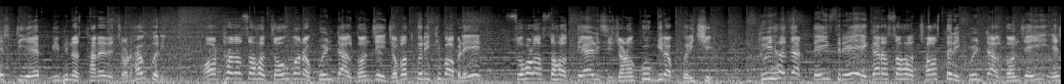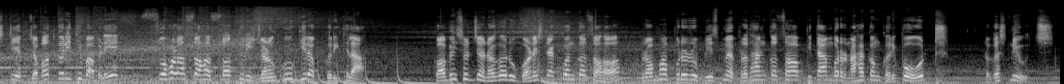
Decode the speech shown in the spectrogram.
ଏସ୍ଟିଏଫ୍ ବିଭିନ୍ନ ସ୍ଥାନରେ ଚଢ଼ାଉ କରି ଅଠରଶହ ଚଉବନ କ୍ୱିଣ୍ଟାଲ ଗଞ୍ଜେଇ ଜବତ କରିଥିବା ବେଳେ ଷୋହଳଶହ ତେୟାଳିଶ ଜଣଙ୍କୁ ଗିରଫ କରିଛି। ଦୁଇ ହଜାର ତେଇଶରେ ଏଗାରଶହ ଛଅସ୍ତରୀ କ୍ୱିଣ୍ଟାଲ ଗଞ୍ଜେଇ ଏସ୍ଟିଏଫ୍ ଜବତ କରିଥିବା ବେଳେ ଷୋହଳଶହ ସତୁରି ଜଣଙ୍କୁ ଗିରଫ କରିଥିଲା। କବିସୂର୍ଯ୍ୟନଗରରୁ ଗଣେଶ ଡାକୁଆଙ୍କ ସହ ବ୍ରହ୍ମପୁରରୁ ବିସ୍ମୟ ପ୍ରଧାନଙ୍କ ସହ ପୀତାମ୍ବର ନାହକଙ୍କ ରିପୋର୍ଟ ଅଗଷ୍ଟ ନ୍ୟୁଜ୍।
